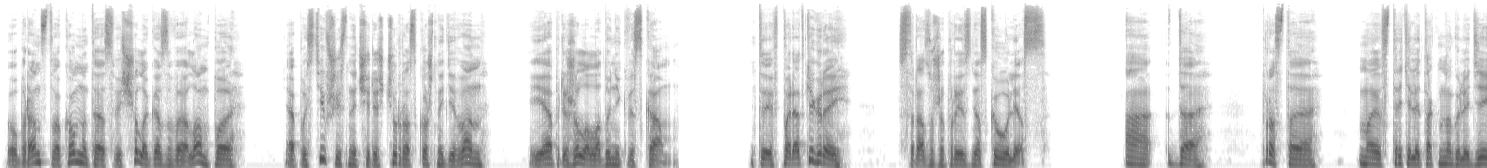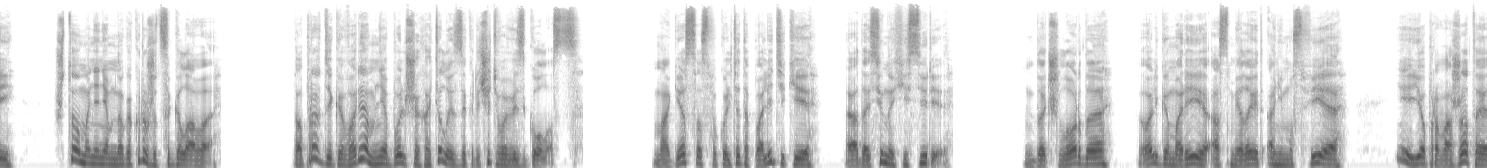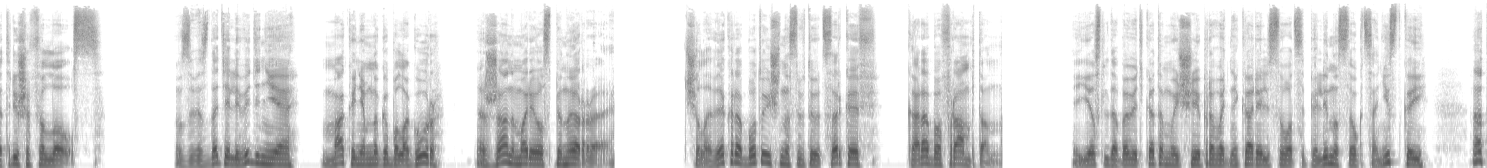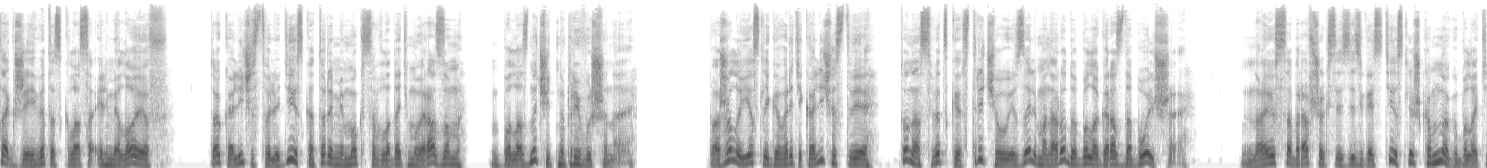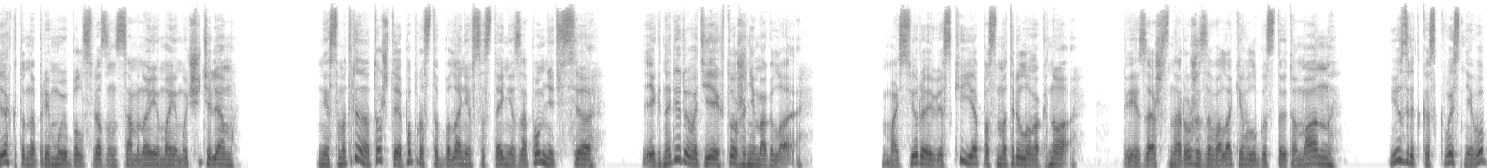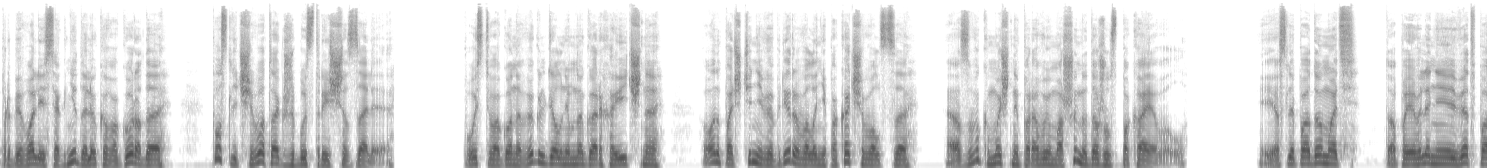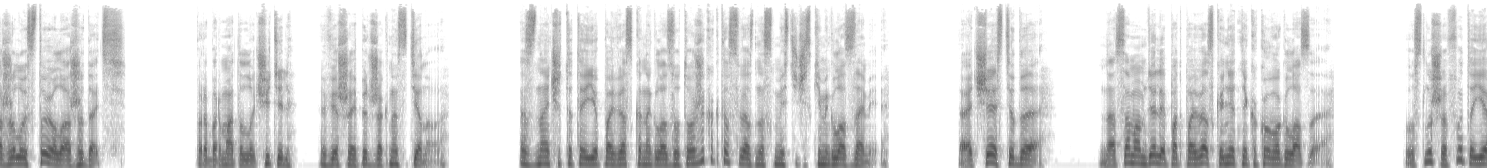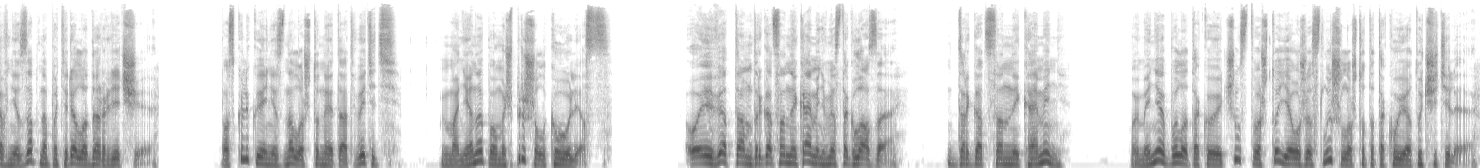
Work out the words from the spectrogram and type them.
Убранство комнаты освещала газовая лампа. Опустившись на чересчур роскошный диван, я прижала ладони к вискам. «Ты в порядке, Грей?» — сразу же произнес Каулес. «А, да. Просто мы встретили так много людей, что у меня немного кружится голова. По правде говоря, мне больше хотелось закричать во весь голос. Магесса с факультета политики, Адасина Хисири. Дочь лорда, Ольга Мария Асмилейт Анимусфия — и её провожатая Триша Филлоус. Звезда телевидения, маг и немного балагур, Жан Марио Спинерра. Человек, работающий на Святую Церковь, Караба Фрамптон. Если добавить к этому ещё и проводника рельсового цепелина с аукционисткой, а также и с класса Эльмилоев, то количество людей, с которыми мог совладать мой разум, было значительно превышено. Пожалуй, если говорить о количестве, то на светской встрече у Изельма народу было гораздо больше — но из собравшихся здесь гостей слишком много было тех, кто напрямую был связан со мной и моим учителем. Несмотря на то, что я попросту была не в состоянии запомнить всё, игнорировать я их тоже не могла. Массируя виски, я посмотрела в окно. Пейзаж снаружи заволакивал густой туман, изредка сквозь него пробивались огни далёкого города, после чего также быстро исчезали. Пусть вагон и выглядел немного архаично, он почти не вибрировал и не покачивался, а звук мощной паровой машины даже успокаивал. Если подумать, то появление вет, пожалуй, стоило ожидать. Пробормотал учитель, вешая пиджак на стену. Значит, эта её повязка на глазу тоже как-то связана с мистическими глазами? Отчасти да. На самом деле под повязкой нет никакого глаза. Услышав это, я внезапно потеряла дар речи. Поскольку я не знала, что на это ответить, мне на помощь пришёл Каулес. «Ой, Вет, там драгоценный камень вместо глаза!» «Драгоценный камень?» У меня было такое чувство, что я уже слышала что-то такое от учителя.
